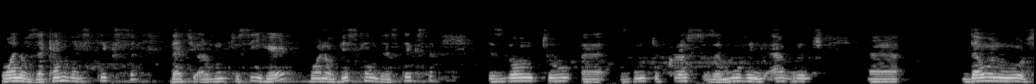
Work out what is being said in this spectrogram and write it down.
one of the candlesticks that you are going to see here one of these candlesticks is going to uh, is going to cross the moving average uh, downwards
